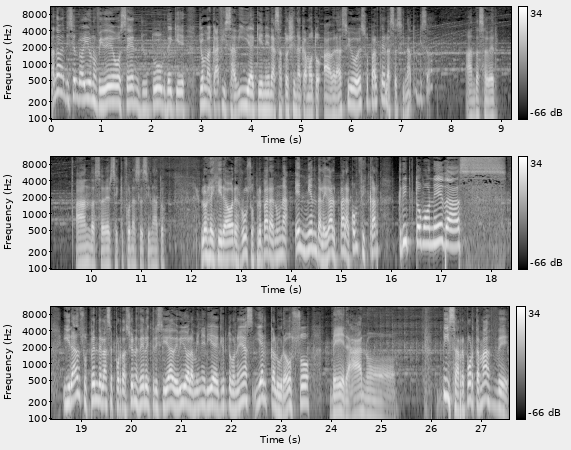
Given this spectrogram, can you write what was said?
Andaban diciendo ahí unos videos en YouTube de que John McAfee sabía quién era Satoshi Nakamoto. ¿Habrá sido eso parte del asesinato quizá? Anda a saber. Anda a saber si es que fue un asesinato. Los legisladores rusos preparan una enmienda legal para confiscar criptomonedas. Irán suspende las exportaciones de electricidad debido a la minería de criptomonedas y al caluroso verano. Visa reporta más de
